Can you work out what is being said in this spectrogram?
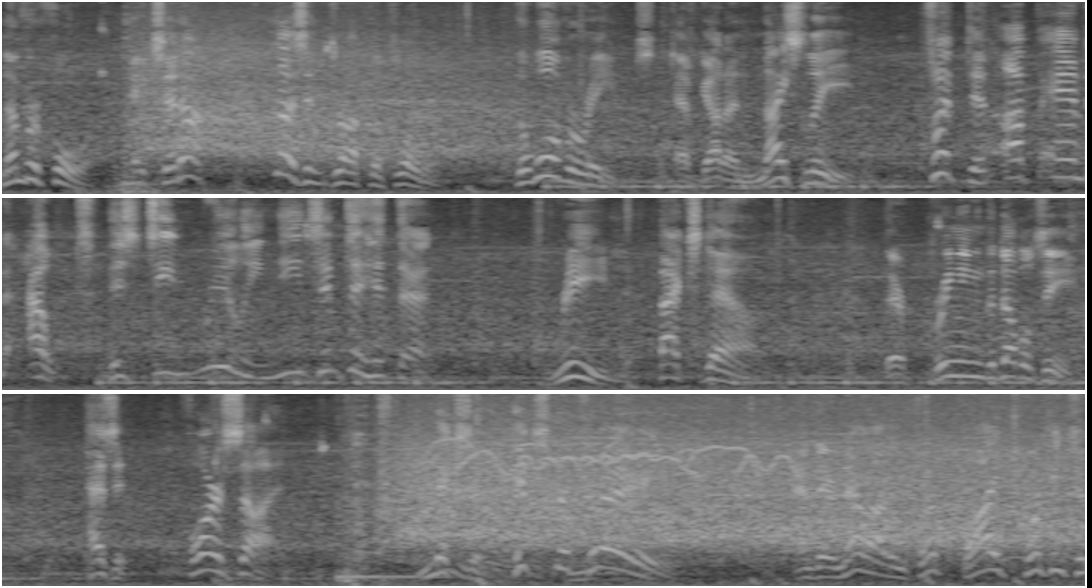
Number four takes it up, doesn't drop the floater. The Wolverines have got a nice lead. Flipped it up and out. His team really needs him to hit that. Reed backs down. They're bringing the double team. Has it, far side. Nixon hits the tray. And they're now out in front by 22.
